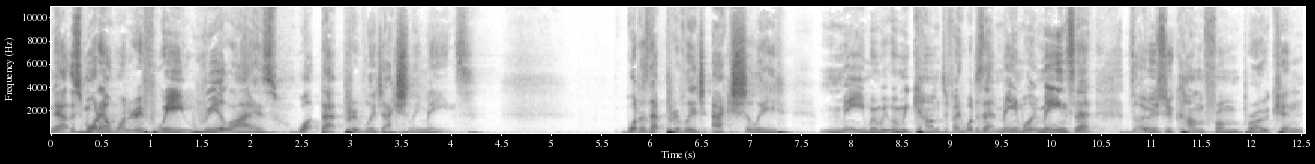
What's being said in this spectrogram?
Now, this morning, I wonder if we realize what that privilege actually means what does that privilege actually mean? When we, when we come to faith, what does that mean? Well, it means that those who come from broken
